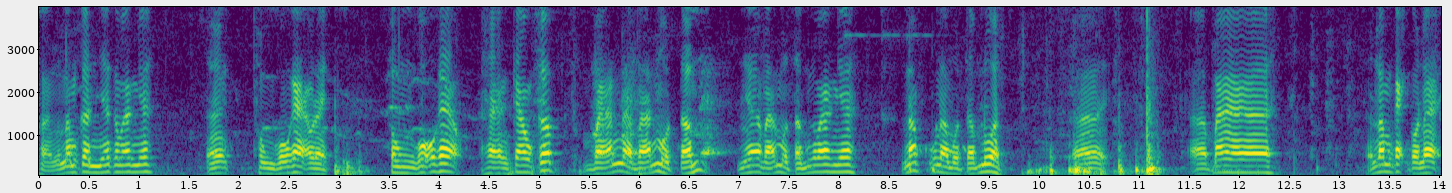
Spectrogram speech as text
khoảng 5 cân nhé các bác nhé. Đấy, thùng gỗ gạo này. Thùng gỗ gạo hàng cao cấp ván là ván một tấm nhá ván một tấm các bác nhá. Nắp cũng là một tấm luôn. Đấy. À, ba năm cạnh còn lại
